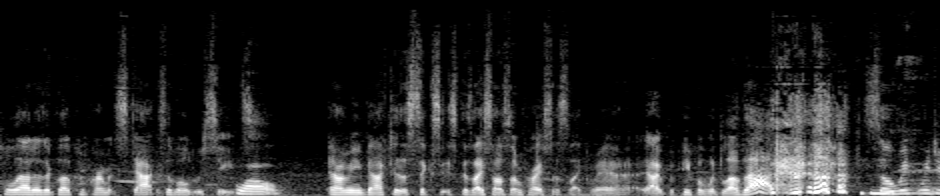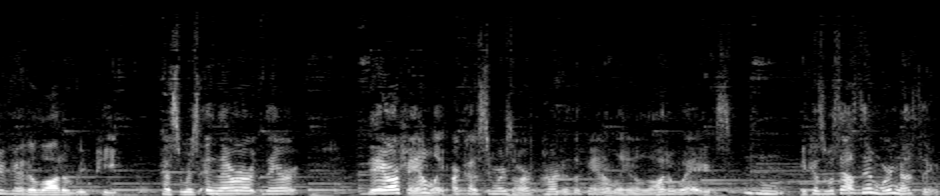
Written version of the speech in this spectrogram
pull out of their glove compartment stacks of old receipts. Wow. I mean, back to the 60s, because I saw some prices like, man, I, people would love that. so we, we do get a lot of repeat customers, and they're, they're, they are family. Our customers are part of the family in a lot of ways. Mm-hmm. Because without them, we're nothing.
